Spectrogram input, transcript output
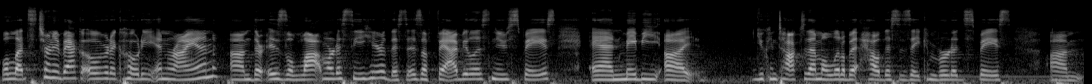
Well, let's turn it back over to Cody and Ryan. Um, there is a lot more to see here. This is a fabulous new space, and maybe uh, you can talk to them a little bit how this is a converted space. Um,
